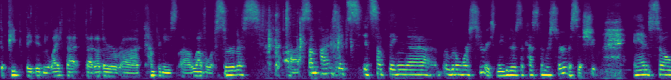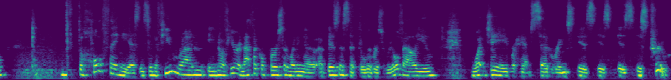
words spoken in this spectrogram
the people they didn't like that that other uh, company's uh, level of service. Uh, sometimes it's it's something uh, a little more serious. Maybe there's a customer service issue, and so the whole thing is is that if you run you know if you're an ethical person running a, a, business that delivers real value what jay abraham said rings is is is is true.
